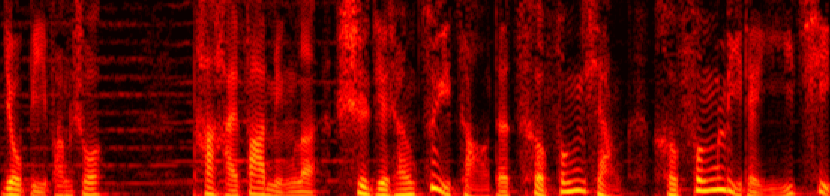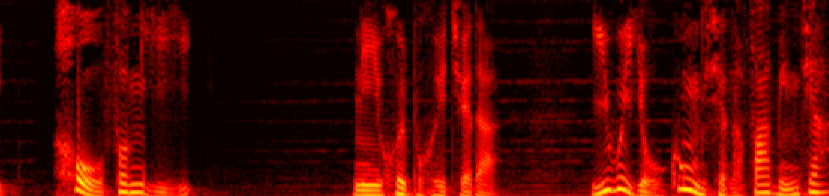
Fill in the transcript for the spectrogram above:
又比方说，他还发明了世界上最早的测风向和风力的仪器——后风仪。你会不会觉得，一位有贡献的发明家，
